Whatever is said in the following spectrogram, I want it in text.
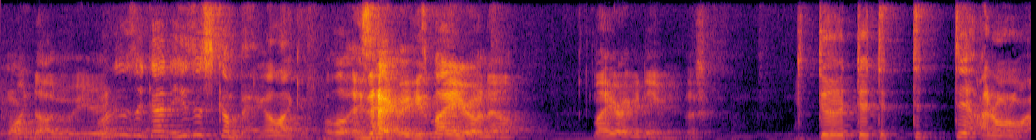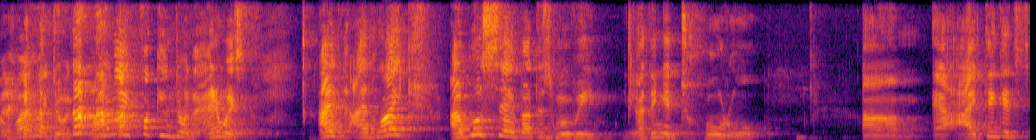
horn dog over here. here is it? guy? He's a scumbag. I like him. Although- exactly he's my hero now my hero academia. I don't know. Why am I doing that? Why am I fucking doing that? Anyways, I, I like, I will say about this movie, I think in total, um, I think it's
